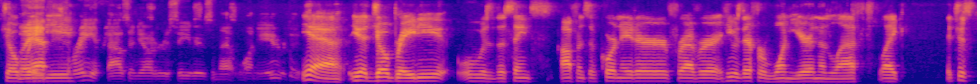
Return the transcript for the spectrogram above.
Joe Well, he had Brady. three thousand yard receivers in that one year. Yeah, you had Joe Brady, who was the Saints offensive coordinator forever. He was there for one year and then left. Like, it's just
